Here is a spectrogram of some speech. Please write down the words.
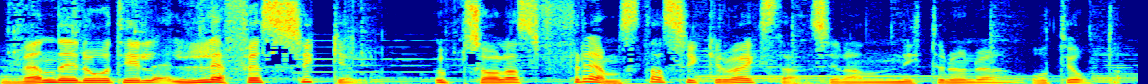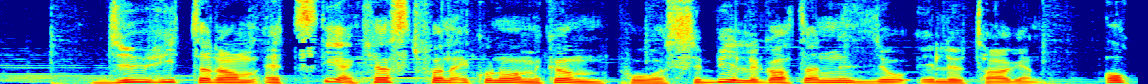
Vänd dig då till Leffes cykel, Uppsalas främsta cykelverkstad sedan 1988. Du hittar dem ett stenkast från Ekonomikum på Sibyllegatan 9 i Luthagen och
